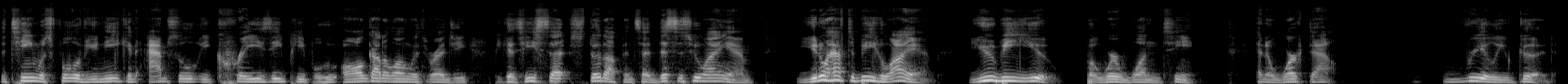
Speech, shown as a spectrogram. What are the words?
The team was full of unique and absolutely crazy people who all got along with Reggie because he set, stood up and said, This is who I am. You don't have to be who I am. You be you, but we're one team. And it worked out really good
